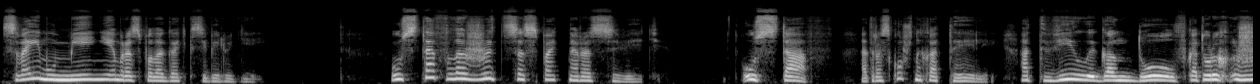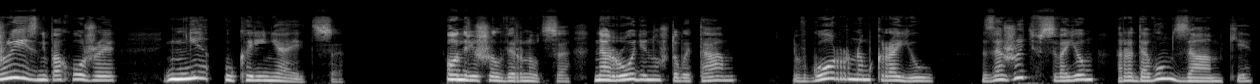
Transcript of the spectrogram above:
своим умением располагать к себе людей. Устав ложиться спать на рассвете, устав от роскошных отелей, от вилл и гондол, в которых жизнь, похоже, не укореняется, он решил вернуться на родину, чтобы там, в горном краю, зажить в своем родовом замке,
